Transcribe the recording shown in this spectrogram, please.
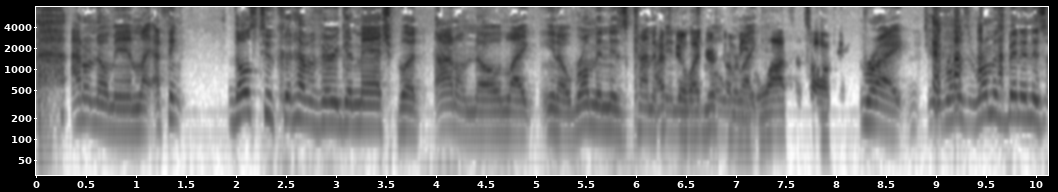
I don't know, man. Like I think those two could have a very good match, but I don't know. Like you know, Roman is kind of I been feel in like there's gonna be like lots of talking. Right. Roman's, Roman's been in this,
